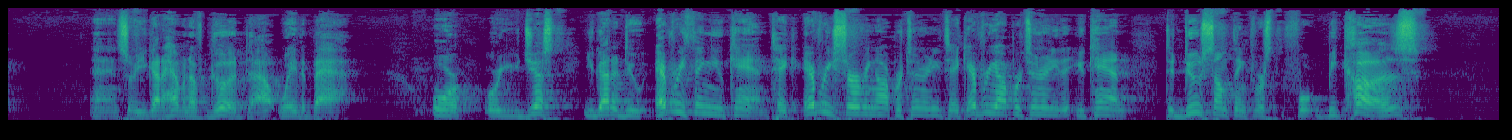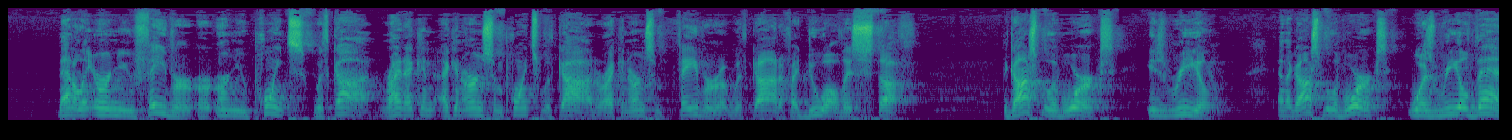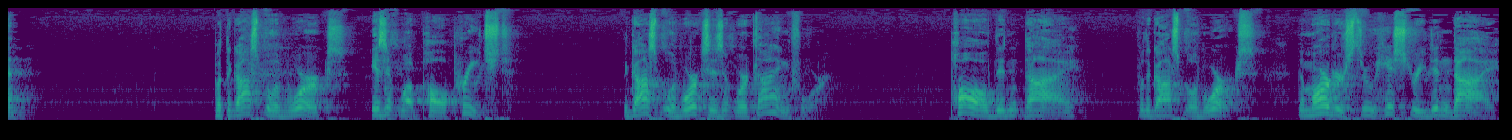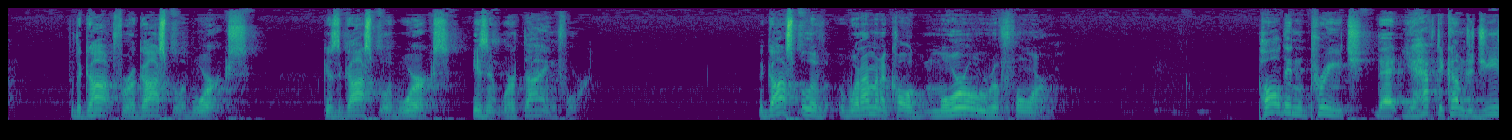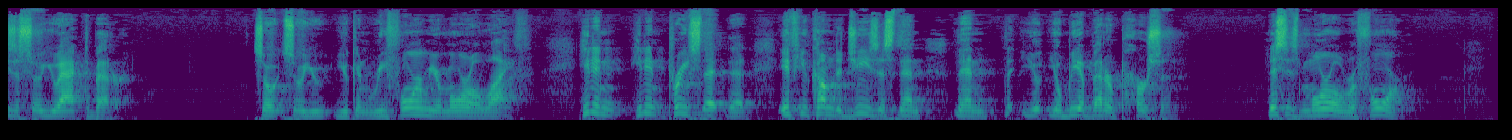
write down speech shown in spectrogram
And so you got to have enough good to outweigh the bad. Or, or you just, you got to do everything you can. Take every serving opportunity, take every opportunity that you can to do something for, for because that'll earn you favor or earn you points with God, right? I can, I can earn some points with God or I can earn some favor with God if I do all this stuff. The gospel of works is real, and the gospel of works was real then. But the gospel of works isn't what Paul preached. The gospel of works isn't worth dying for. Paul didn't die for the gospel of works. The martyrs through history didn't die for, the God, for a gospel of works. because the gospel of works isn't worth dying for. The gospel of what I'm going to call moral reform. Paul didn't preach that you have to come to Jesus so you act better, so, so you, you can reform your moral life. He didn't, he didn't preach that, that if you come to Jesus, then, then you, you'll be a better person. This is moral reform.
